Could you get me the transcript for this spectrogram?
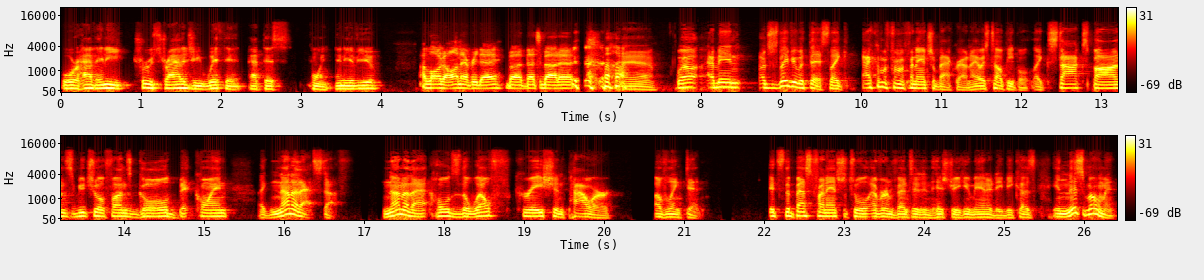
or have any true strategy with it at this point? Any of you? I log on every day, but that's about it. yeah. Well, I mean, I'll just leave you with this. Like, I come from a financial background. I always tell people, like, stocks, bonds, mutual funds, gold, Bitcoin, like, none of that stuff, none of that holds the wealth creation power of LinkedIn. It's the best financial tool ever invented in the history of humanity because in this moment,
